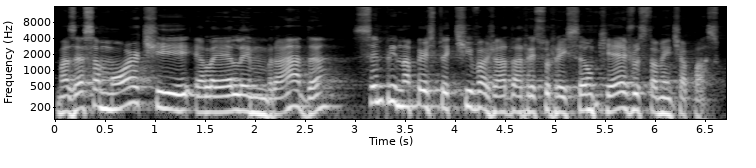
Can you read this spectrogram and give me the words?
Mas essa morte, ela é lembrada sempre na perspectiva já da ressurreição, que é justamente a Páscoa.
